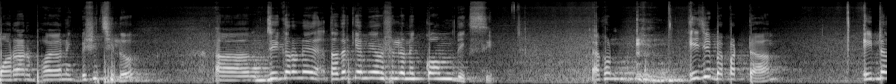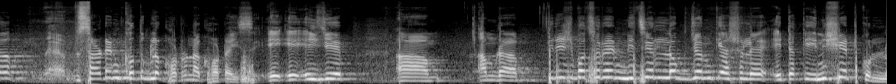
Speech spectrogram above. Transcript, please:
মরার ভয় অনেক বেশি ছিল। যে কারণে তাদেরকে আমি আসলে অনেক কম দেখছি। এখন, এই যে ব্যাপারটা এইটা সার্টেন কতগুলো ঘটনা ঘটাইছে? এই যে আমরা তিরিশ বছরের নিচের লোকজনকে আসলে এটাকে ইনিশিয়েট করল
